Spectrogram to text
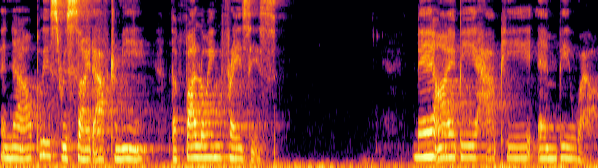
And now, please recite after me the following phrases May I be happy and be well.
